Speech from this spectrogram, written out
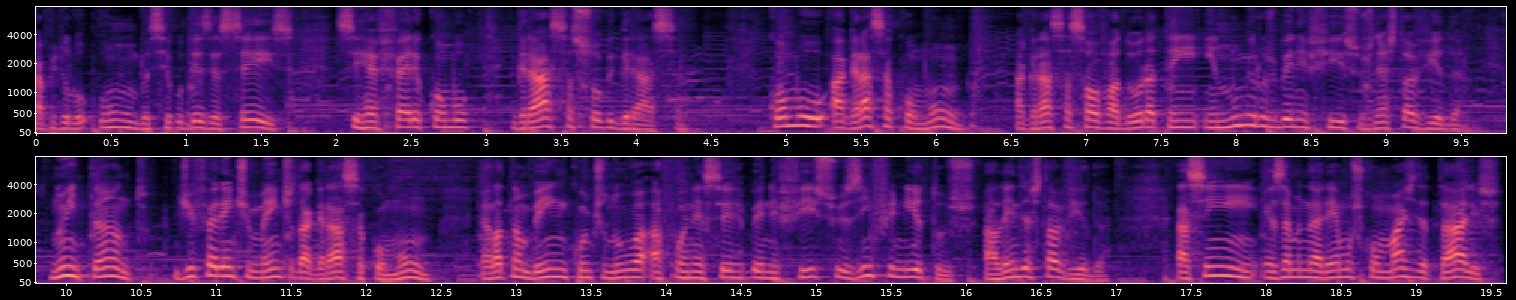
capítulo 1, versículo 16, se refere como graça sobre graça. Como a graça comum, a graça salvadora tem inúmeros benefícios nesta vida. No entanto, diferentemente da graça comum, ela também continua a fornecer benefícios infinitos além desta vida. Assim, examinaremos com mais detalhes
